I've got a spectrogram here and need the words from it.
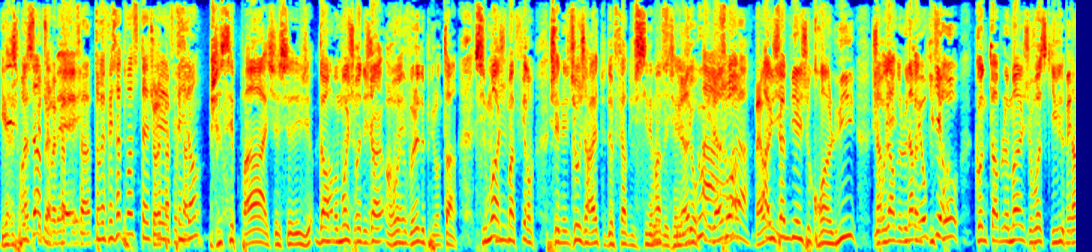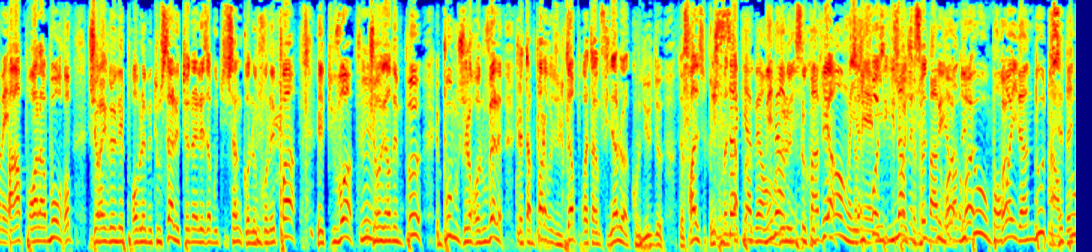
il est responsable. tu aurais pas Mais- fait ça. T'aurais fait ça toi si Tu aurais t'étais fait ça, président toi. je sais pas, je sais, je- non, mais moi j'aurais déjà renouvelé depuis longtemps. Si moi je m'affirme, Genesio, j'arrête de faire du cinéma avec Genesio. Soit, doute. Bah en oui. janvier, je crois en lui, je Non, mais- regarde le temps qu'il faut, comptablement, je vois ce qui, non, mais- par rapport à l'amour, je règle les problèmes et tout ça, les tenants et les aboutissants qu'on ne connaît pas, et tu vois, Hmm. je regarde un peu, et boum, je le renouvelle, j'attends pas le résultat pour être en finale de la Coupe du- de, de France, que je aberrant. le- Mais non, mais c'est pas aberrant, il qu'il faut, c'est qu'il soit champion pas du tout. Pour moi, il a un doute, c'est tout.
